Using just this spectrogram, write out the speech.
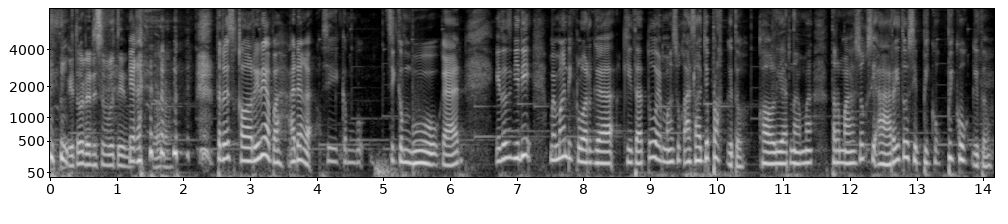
itu, itu udah disebutin. Ya kan? Heeh. Terus kalau Riri apa? Ada nggak? Si kembu. si kembu kan itu jadi memang di keluarga kita tuh emang suka asal jeplak gitu kalau lihat nama termasuk si Ari tuh si pikuk-pikuk gitu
